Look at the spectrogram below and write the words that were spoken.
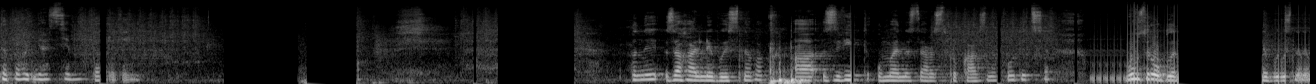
Доброго дня всім. Добрий день. Вони загальний висновок, а звіт у мене зараз в руках знаходиться. Був зроблений висновок.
